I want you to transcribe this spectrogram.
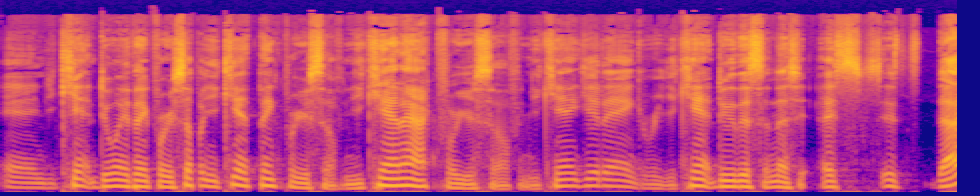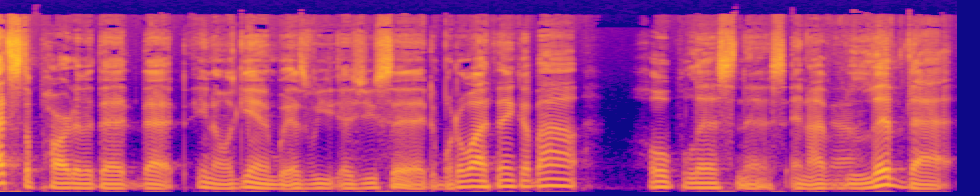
and you can't do anything for yourself and you can't think for yourself and you can't act for yourself and you can't get angry you can't do this and this. It's it's that's the part of it that that you know again as we as you said what do i think about? Hopelessness. And i've lived that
